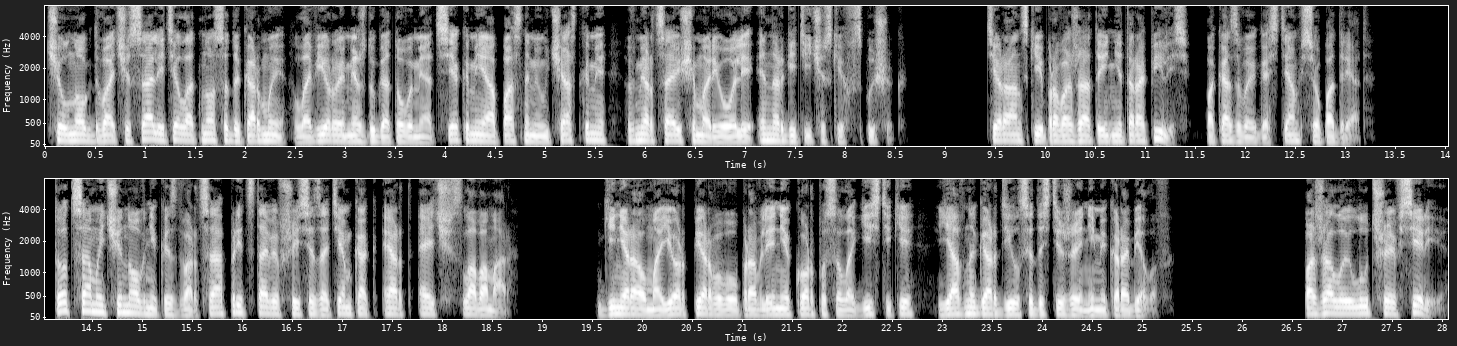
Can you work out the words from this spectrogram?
Челнок два часа летел от носа до кормы, лавируя между готовыми отсеками и опасными участками в мерцающем ореоле энергетических вспышек. Тиранские провожатые не торопились, показывая гостям все подряд. Тот самый чиновник из дворца, представившийся затем как Эрт Эч Славамар. Генерал-майор первого управления корпуса логистики явно гордился достижениями корабелов. «Пожалуй, лучшее в серии»,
